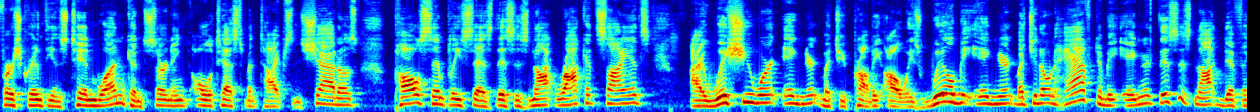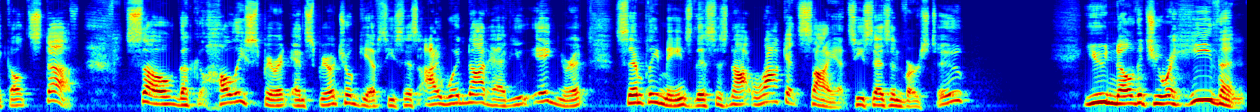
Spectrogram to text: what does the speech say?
1 Corinthians 10.1 concerning Old Testament types and shadows. Paul simply says this is not rocket science. I wish you weren't ignorant, but you probably always will be ignorant, but you don't have to be ignorant. This is not difficult stuff. So the Holy Spirit and spiritual gifts, he says, I would not have you ignorant, simply means this is not rocket science. He says in verse 2, you know that you were heathen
